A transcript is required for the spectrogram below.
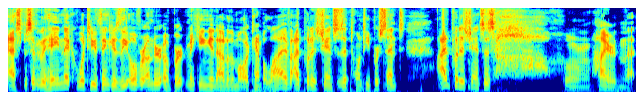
asked specifically, "Hey Nick, what do you think is the over/under of Bert making it out of the Muller camp alive?" I'd put his chances at twenty percent. I'd put his chances higher than that.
